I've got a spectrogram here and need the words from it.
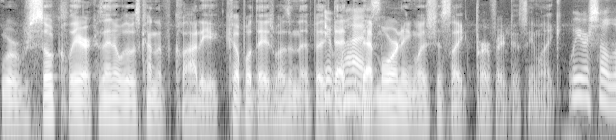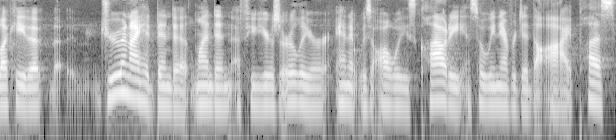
were so clear because I know it was kind of cloudy a couple of days, wasn't it? But It that was. that morning was just like perfect. It seemed like We were so lucky that that Drew and I had been to London a few years earlier, and it was always cloudy, and so we never did the eye. Plus,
